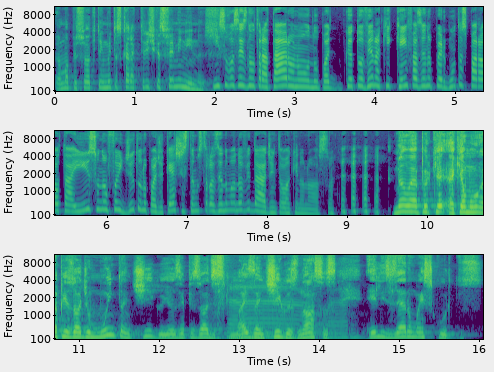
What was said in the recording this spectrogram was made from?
é uma pessoa que tem muitas características femininas. Isso vocês não trataram no, no Porque eu estou vendo aqui quem fazendo perguntas para Altair. Isso não foi dito no podcast. Estamos trazendo uma novidade, então, aqui no nosso. não, é porque é que é um episódio muito antigo e os episódios ah, mais antigos nossos, claro. eles eram mais curtos.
